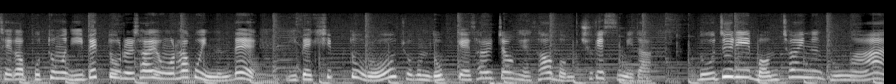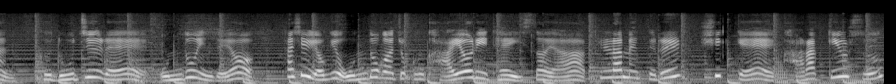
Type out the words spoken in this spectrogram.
제가 보통은 200도를 사용을 하고 있는데 210도로 조금 높게 설정해서 멈추겠습니다. 노즐이 멈춰 있는 동안 그 노즐의 온도인데요. 사실 여기 온도가 조금 가열이 돼 있어야 필라멘트를 쉽게 갈아 끼울 수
